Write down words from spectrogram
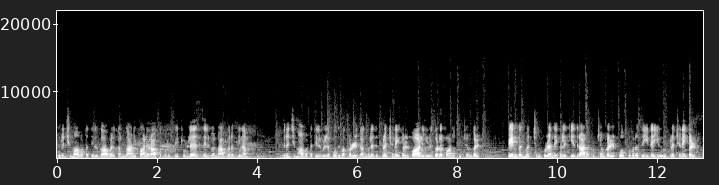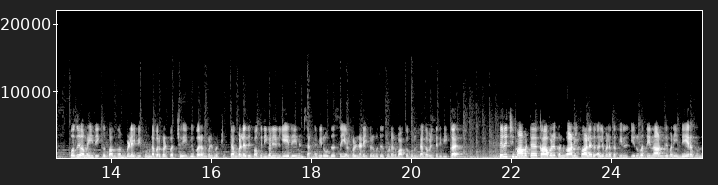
திருச்சி மாவட்டத்தில் காவல் கண்காணிப்பாளராக பொறுப்பேற்றுள்ள செல்வ நாகரத்தினம் திருச்சி மாவட்டத்தில் உள்ள பொதுமக்கள் தங்களது பிரச்சினைகள் பாலியல் தொடர்பான குற்றங்கள் பெண்கள் மற்றும் குழந்தைகளுக்கு எதிரான குற்றங்கள் போக்குவரத்து இடையூறு பிரச்சினைகள் பொது அமைதிக்கு பங்கம் விளைவிக்கும் நபர்கள் பற்றி விவரங்கள் மற்றும் தங்களது பகுதிகளில் ஏதேனும் சட்டவிரோத செயல்கள் நடைபெறுவது தொடர்பாகவும் தகவல் தெரிவிக்க திருச்சி மாவட்ட காவல் கண்காணிப்பாளர் அலுவலகத்தில் இருபத்தி நான்கு மணி நேரமும்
